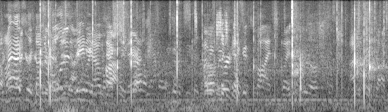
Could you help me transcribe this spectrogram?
I actually thought you were holding it, Danny. I was actually there. I mean, we were in a good spot, but I was so shocked.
